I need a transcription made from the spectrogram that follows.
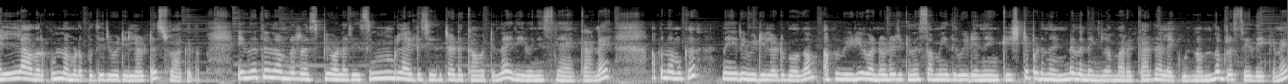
എല്ലാവർക്കും നമ്മുടെ പുതിയൊരു വീഡിയോയിലോട്ട് സ്വാഗതം. ഇന്നത്തെ നമ്മുടെ റെസിപ്പി വളരെ സിമ്പിളായിട്ട് ചെയ്തിട്ട് എടുക്കാൻ പറ്റുന്ന ഒരു ഈവനിങ് സ്നാക്കാണ് അപ്പോൾ നമുക്ക് നേരെ വീഡിയോയിലോട്ട് പോകാം. അപ്പോൾ വീഡിയോ കണ്ടുകൊണ്ടിരിക്കുന്ന സമയത്ത് വീഡിയോ നിങ്ങൾക്ക് ഇഷ്ടപ്പെടുന്നുണ്ടെന്നുണ്ടെങ്കിൽ മറക്കാതെ ലൈക്ക് ബട്ടൺ ഒന്ന് പ്രസ് ചെയ്തേക്കണേ.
